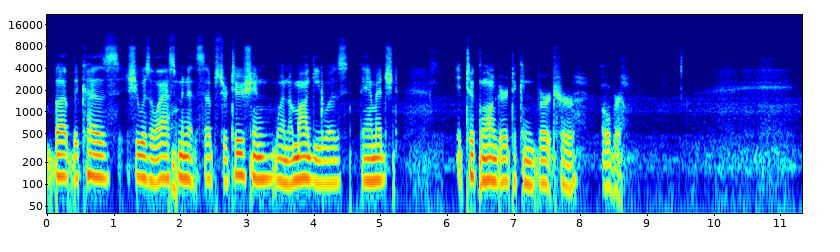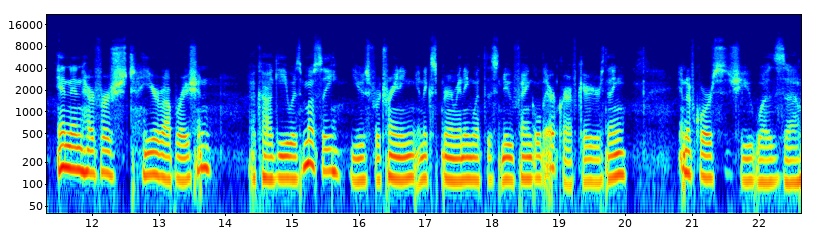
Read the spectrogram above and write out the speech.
but because she was a last minute substitution when Amagi was damaged, it took longer to convert her over. And in her first year of operation, Akagi was mostly used for training and experimenting with this newfangled aircraft carrier thing. And of course, she was uh,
